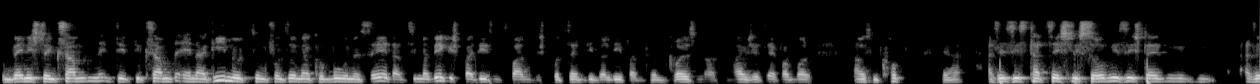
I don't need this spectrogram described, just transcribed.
und wenn ich den gesamten, die, die gesamte Energienutzung von so einer Kommune sehe, dann sind wir wirklich bei diesen 20 Prozent, die wir liefern können. Größenordnung habe ich jetzt einfach mal aus dem Kopf. Ja. Also es ist tatsächlich so, wie sich stellt, also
